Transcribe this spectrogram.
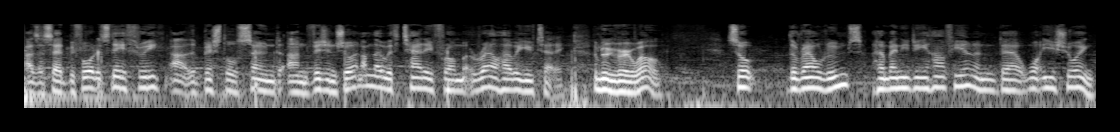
As I said before, it's day three at the Bristol Sound and Vision Show, and I'm now with Terry from REL. How are you, Terry? I'm doing very well. So, the REL rooms, how many do you have here and uh, what are you showing?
